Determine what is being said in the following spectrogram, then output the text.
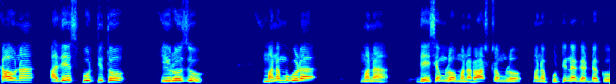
కావున అదే స్ఫూర్తితో ఈరోజు మనము కూడా మన దేశంలో మన రాష్ట్రంలో మన పుట్టిన గడ్డకు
